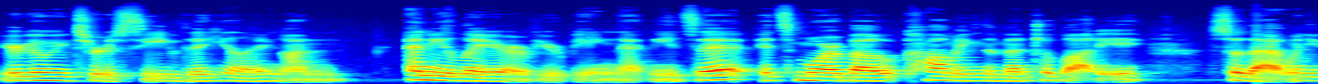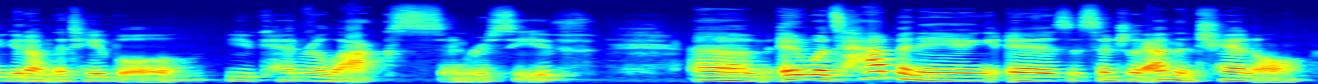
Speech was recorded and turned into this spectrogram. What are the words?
you're going to receive the healing on any layer of your being that needs it. It's more about calming the mental body so that when you get on the table, you can relax and receive. Um, and what's happening is essentially I'm the channel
